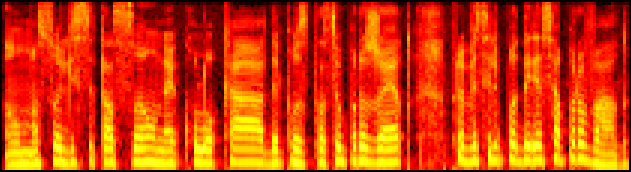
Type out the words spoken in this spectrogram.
uma solicitação, né, colocar, depositar seu projeto para ver se ele poderia ser aprovado.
